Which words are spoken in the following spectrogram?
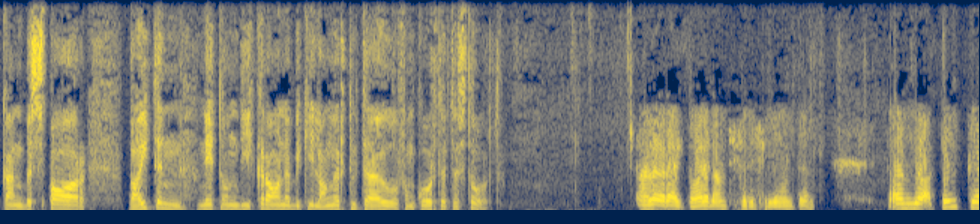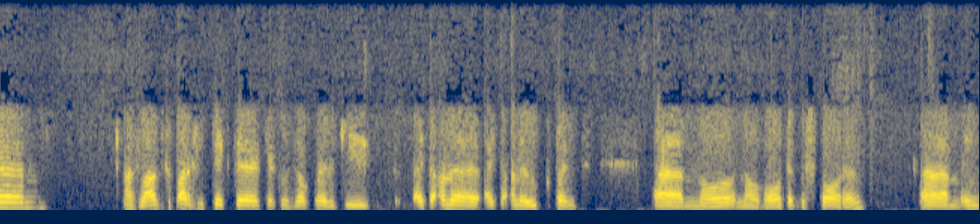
kan bespaar buiten net om die krane bietjie langer toe te hou of om korter te stort? Hallo Ryk, baie dankie vir die geleentheid. Ehm um, ja, ek dink ehm um, as landskapargitekte kyk ons dalk nou 'n bietjie uit 'n ander uit 'n ander hoekpunt ehm um, na na waterbesparing. Ehm um, en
